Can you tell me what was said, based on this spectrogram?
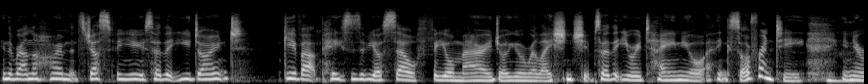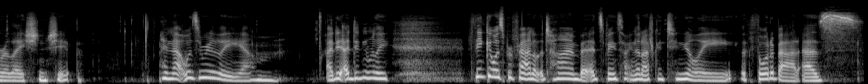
in the, around the home that's just for you so that you don't give up pieces of yourself for your marriage or your relationship so that you retain your i think sovereignty in your relationship. And that was really um I, di I didn't really think it was profound at the time, but it's been something that I've continually thought about as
